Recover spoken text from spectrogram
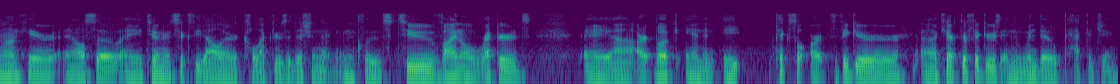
on here, and also a $260 collector's edition that includes two vinyl records, a uh, art book, and an eight pixel art figure uh, character figures in window packaging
